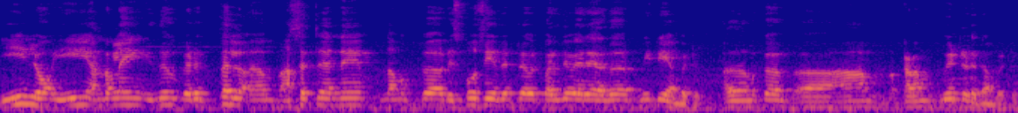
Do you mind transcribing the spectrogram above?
ഈ ലോ ഈ അണ്ടർലൈൻ ഇത് എടുത്ത അസറ്റ് തന്നെ നമുക്ക് ഡിസ്പോസ് ചെയ്തിട്ട് ഒരു പരിധി വരെ അത് മീറ്റ് ചെയ്യാൻ പറ്റും. അത് നമുക്ക് ആ, കടം വീട്ടിലെടുക്കാൻ പറ്റും.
